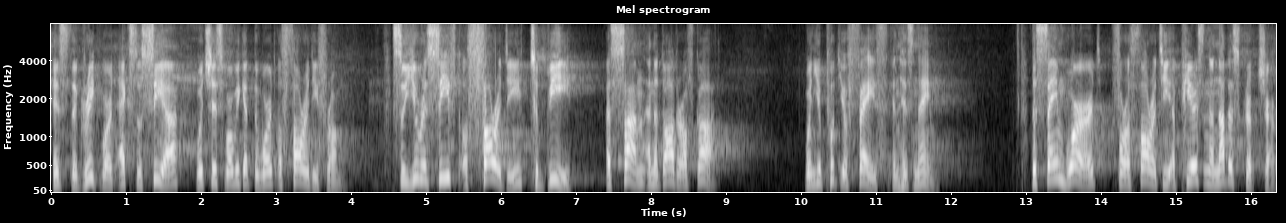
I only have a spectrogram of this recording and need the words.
is the Greek word exousia, which is where we get the word authority from. So you received authority to be a son and a daughter of God when you put your faith in his name. The same word for authority appears in another scripture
